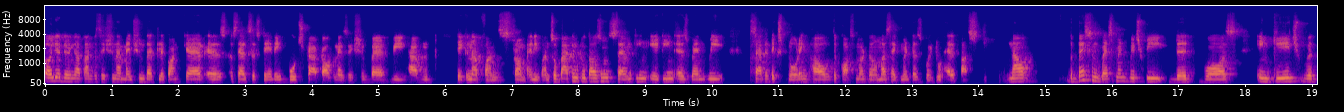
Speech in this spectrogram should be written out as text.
earlier during our conversation, I mentioned that Click on Care is a self sustaining, bootstrapped organization where we haven't taken up funds from anyone. So back in 2017, 18 is when we started exploring how the Cosma Derma segment is going to help us. Now, the best investment which we did was engage with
